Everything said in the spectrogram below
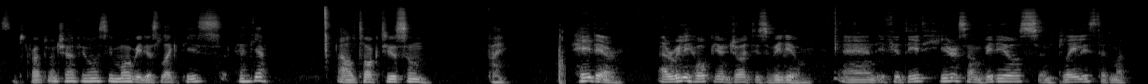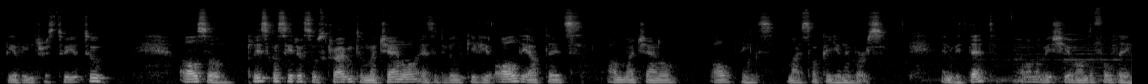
Subscribe to my channel if you want to see more videos like this. And yeah, I'll talk to you soon. Bye. Hey there. I really hope you enjoyed this video. And if you did, here are some videos and playlists that might be of interest to you too. Also, please consider subscribing to my channel as it will give you all the updates on my channel, all things My Soccer Universe. And with that, I want to wish you a wonderful day.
